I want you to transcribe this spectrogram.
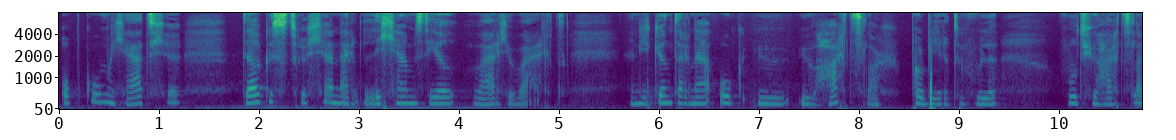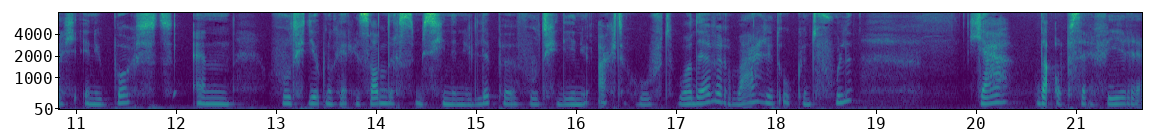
opkomen, gaat je telkens teruggaan naar het lichaamsdeel waar je waart. En je kunt daarna ook je, hartslag proberen te voelen. Voelt je hartslag in je borst en voelt je die ook nog ergens anders, misschien in je lippen, voelt je die in je achterhoofd, whatever, waar je het ook kunt voelen. Ga dat observeren.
